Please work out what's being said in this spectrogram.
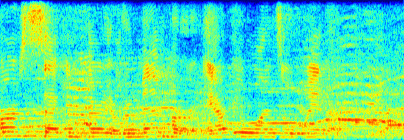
first, second, third, and remember, everyone's a winner.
